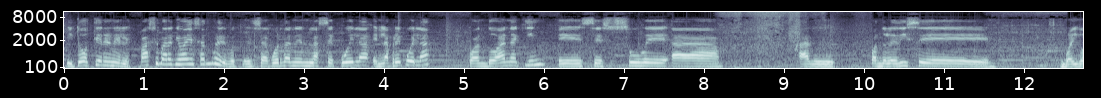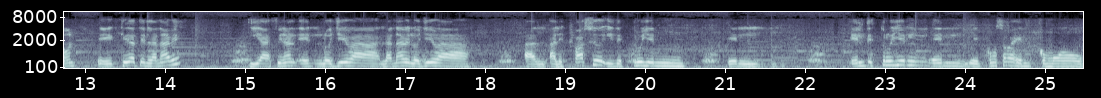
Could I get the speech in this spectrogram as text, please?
Y todos tienen el espacio para que vaya ese androide. ¿Se acuerdan en la secuela, en la precuela? cuando Anakin eh, se sube a al cuando le dice Guaigón eh, quédate en la nave y al final lo lleva la nave lo lleva al, espacio y destruyen el él destruye el, cómo se llama el como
